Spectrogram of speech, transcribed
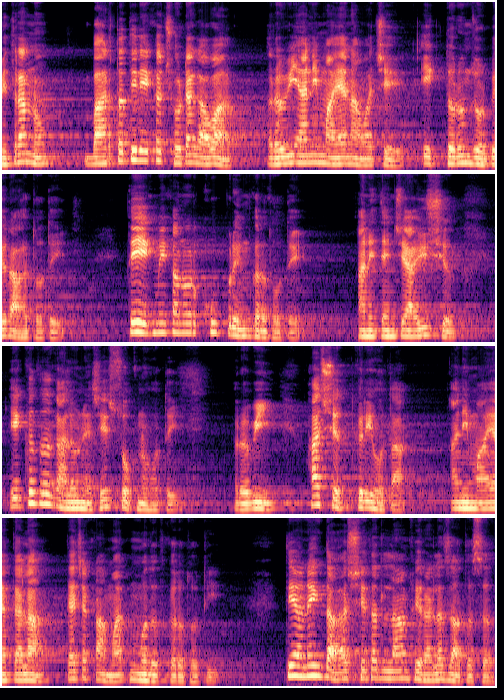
मित्रांनो भारतातील एका छोट्या गावात रवी आणि माया नावाचे एक तरुण जोडपे राहत होते. ते एकमेकांवर खूप प्रेम करत होते आणि त्यांचे आयुष्य एकत्र घालवण्याचे स्वप्न होते. रवी हा शेतकरी होता आणि माया त्याला त्याच्या कामात मदत करत होती. ते अनेकदा शेतात लांब फिरायला जात असत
